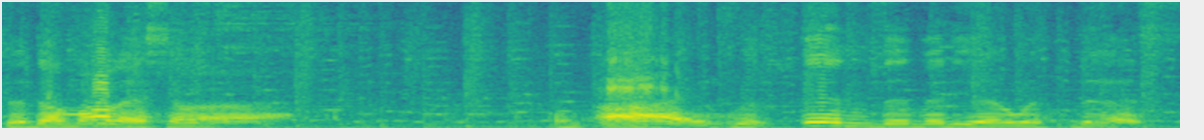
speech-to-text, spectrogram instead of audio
the Demolisher! And I will end the video with this.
